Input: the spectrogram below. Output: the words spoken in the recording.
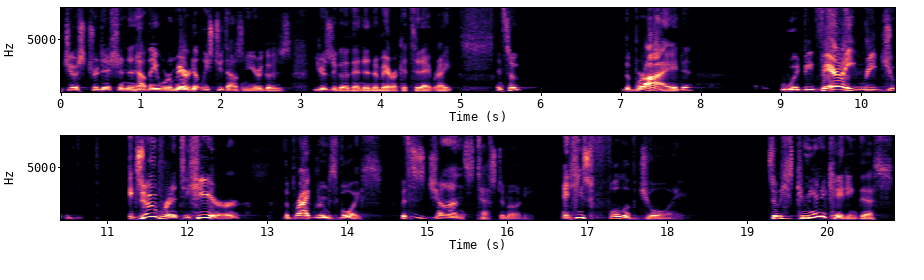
Jewish tradition and how they were married at least 2,000 years ago, years ago than in America today, right? And so the bride would be very reju- exuberant to hear the bridegroom's voice. But this is John's testimony, and he's full of joy. So he's communicating this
